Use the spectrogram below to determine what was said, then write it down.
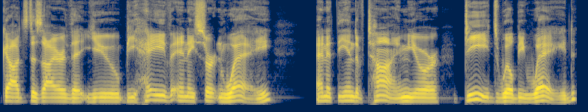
God's desire that you behave in a certain way and at the end of time your deeds will be weighed.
